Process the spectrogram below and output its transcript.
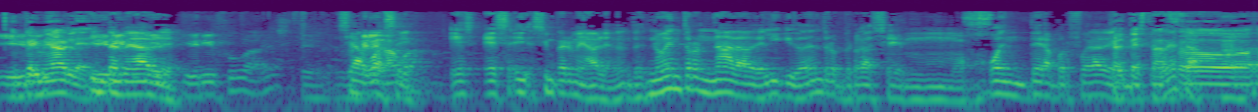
Impermeable. y- Impermeable. Y, hidrífuga es. Que Sí, algo así. agua. Es, es, es impermeable, ¿no? Entonces no entró nada de líquido dentro, pero se mojó entera por fuera de El pestazo cerveza.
